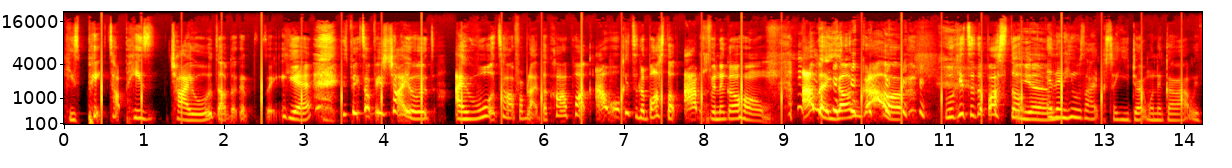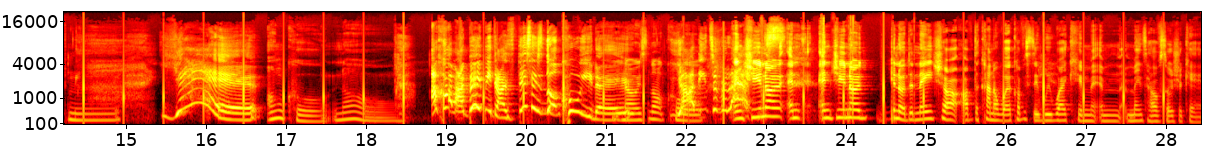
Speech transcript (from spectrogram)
He's picked up his child. I'm not gonna say, yeah. He's picked up his child. I walked out from like the car park. I walk into the bus stop. I'm finna go home. I'm a young girl. walk into the bus stop. Yeah. And then he was like, So you don't want to go out with me? Yeah. Uncle, no. I can't like baby dads. This is not cool, you know. No, it's not cool. Y'all need to And relax. do you know, and and do you know, you know the nature of the kind of work. Obviously, we work in, in mental health social care.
